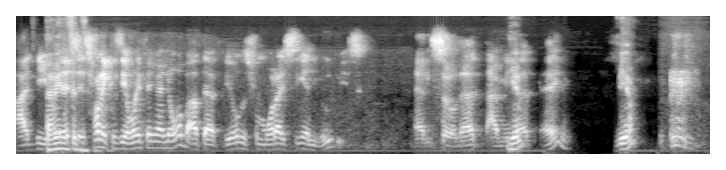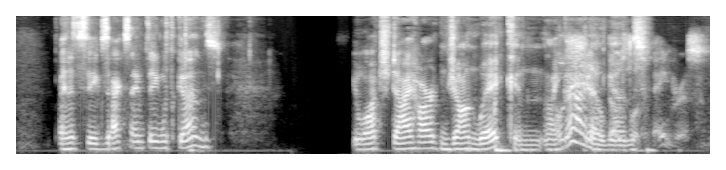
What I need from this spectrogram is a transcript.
I, the, I mean, it's, it's- it's funny because the only thing I know about that field is from what I see in movies, and so that I mean, Yep. that, hey, And it's the exact same thing with guns. You watch Die Hard and John Wick, and like, oh "Ah, I shit, know guns. dangerous.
